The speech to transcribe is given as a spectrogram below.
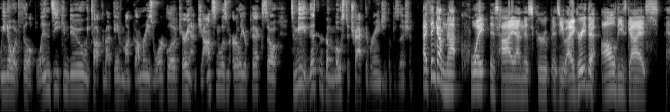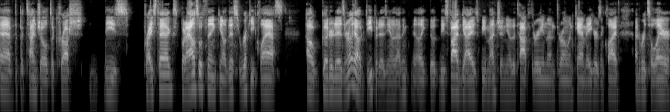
We know what Philip Lindsay can do. We talked about David Montgomery's workload. Kerryon Johnson was an earlier pick. So to me, mm-hmm. this is the most attractive range of the position. I think I'm not quite as high on this group as you. I agree that all these guys have the potential to crush these price tags, but I also think, you know, this rookie class how good it is and really how deep it is. You know, I think like the, these five guys we mentioned, you know, the top three, and then throw in Cam Akers and Clyde Edwards Helaire.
